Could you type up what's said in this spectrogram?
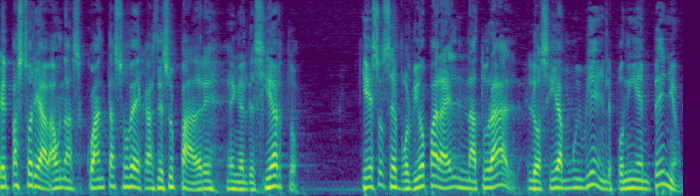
él pastoreaba unas cuantas ovejas de su padre en el desierto. Y eso se volvió para él natural, lo hacía muy bien, le ponía empeño.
